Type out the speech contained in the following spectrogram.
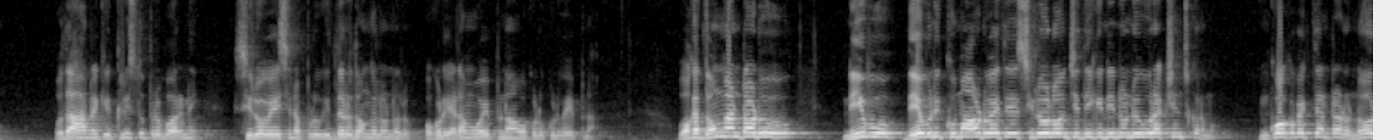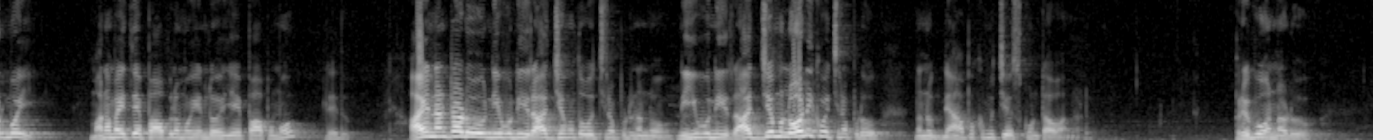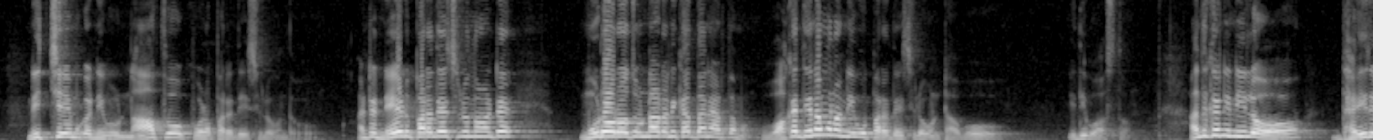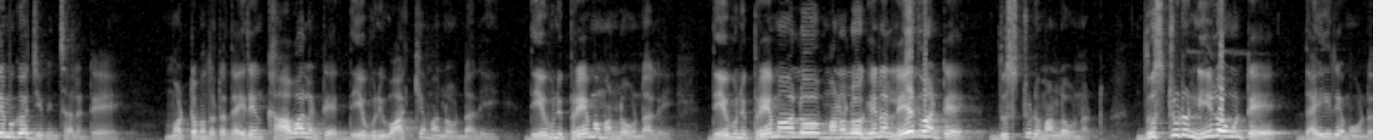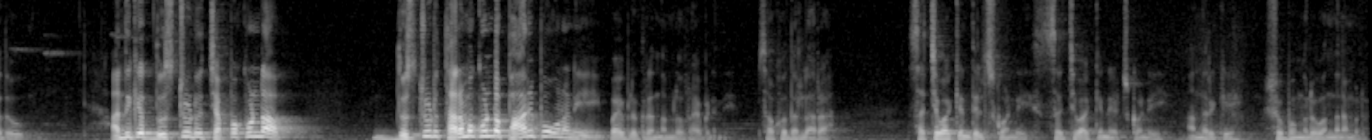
ఉదాహరణకి క్రీస్తు ప్రభువారిని శిలువ వేసినప్పుడు ఇద్దరు దొంగలు ఉన్నారు. ఒకడు ఎడమ వైపున ఒకడు కుడి వైపున. ఒక దొంగ అంటాడు నీవు దేవుని కుమారుడు అయితే శిలువలోంచి దిగి నిన్ను నువ్వు రక్షించుకునము. ఇంకొక వ్యక్తి అంటాడు నోర్మోయి మనమైతే పాపులము ఇంట్లో ఏ పాపమో లేదు. ఆయన అంటాడు నీవు నీ రాజ్యముతో వచ్చినప్పుడు నన్ను నీవు నీ రాజ్యములోనికి వచ్చినప్పుడు నన్ను జ్ఞాపకము చేసుకుంటావు అన్నాడు. ప్రభు అన్నాడు నిశ్చయముగా నీవు నాతో కూడా పరదేశిలో ఉండవు అంటే నేడు పరదేశిలో ఉన్నావు అంటే మూడో రోజు ఉన్నాడని కదా దాని అర్థము. ఒక దినమున నీవు పరదేశిలో ఉంటావు. ఇది వాస్తవం. అందుకని నీలో ధైర్యముగా జీవించాలంటే మొట్టమొదట ధైర్యం కావాలంటే దేవుని వాక్యం మనలో ఉండాలి. దేవుని ప్రేమ మనలో ఉండాలి. దేవుని ప్రేమలో మనలో లేదు అంటే దుష్టుడు మనలో ఉన్నట్టు. దుష్టుడు నీలో ఉంటే ధైర్యము ఉండదు. అందుకే దుష్టుడు చెప్పకుండా దుష్టుడు తరమకుండా పారిపోవునని బైబిల్ గ్రంథంలో వ్రాయబడింది. సహోదరులారా సత్యవాక్యం తెలుసుకోండి సత్యవాక్యం నేర్చుకోండి. అందరికీ శుభములు వందనములు.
